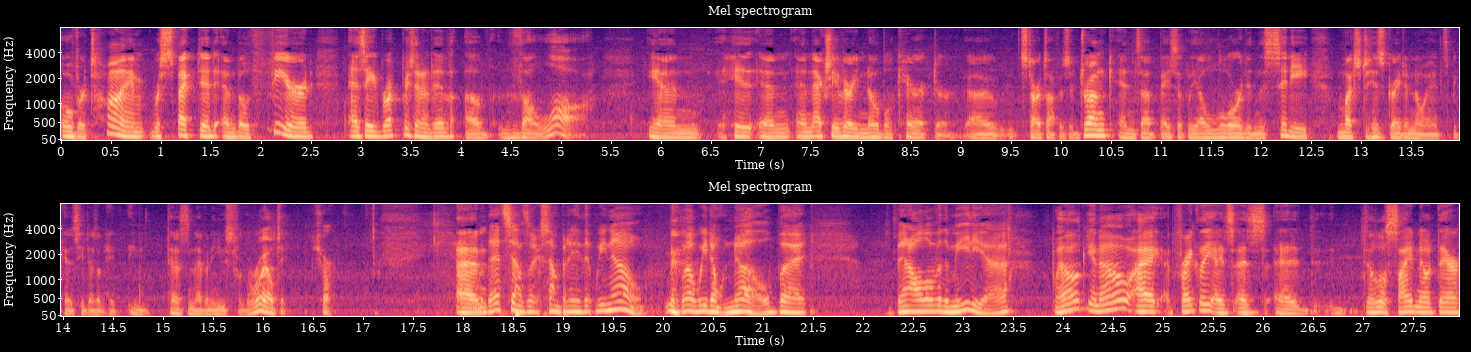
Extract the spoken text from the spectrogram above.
over time respected and both feared as a representative of the law and his, and and actually a very noble character uh, starts off as a drunk ends up basically a lord in the city much to his great annoyance because he doesn't he doesn't have any use for the royalty Sure. and That sounds like somebody that we know. well, we don't know, but it's been all over the media. Well, you know, I frankly, as as uh, a, a little side note there,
